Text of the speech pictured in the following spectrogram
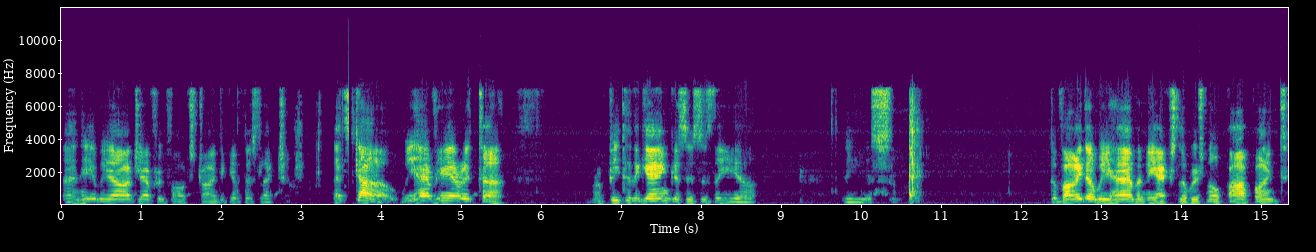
And here we are, Geoffrey Fox, trying to give this lecture. Let's go. We have here it, uh, repeat it again, because this is the, uh, the divider we have in the actual original PowerPoint.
